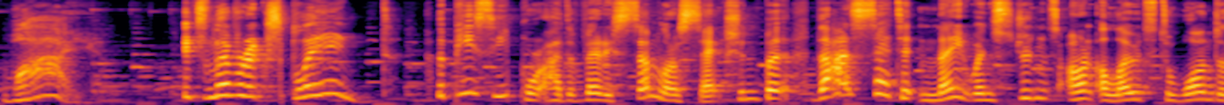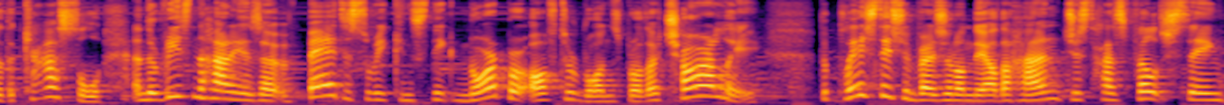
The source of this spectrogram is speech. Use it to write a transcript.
why? It's never explained. The PC port had a very similar section, but that's set at night when students aren't allowed to wander the castle, and the reason Harry is out of bed is so he can sneak Norbert off to Ron's brother Charlie. The PlayStation version, on the other hand, just has Filch saying,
